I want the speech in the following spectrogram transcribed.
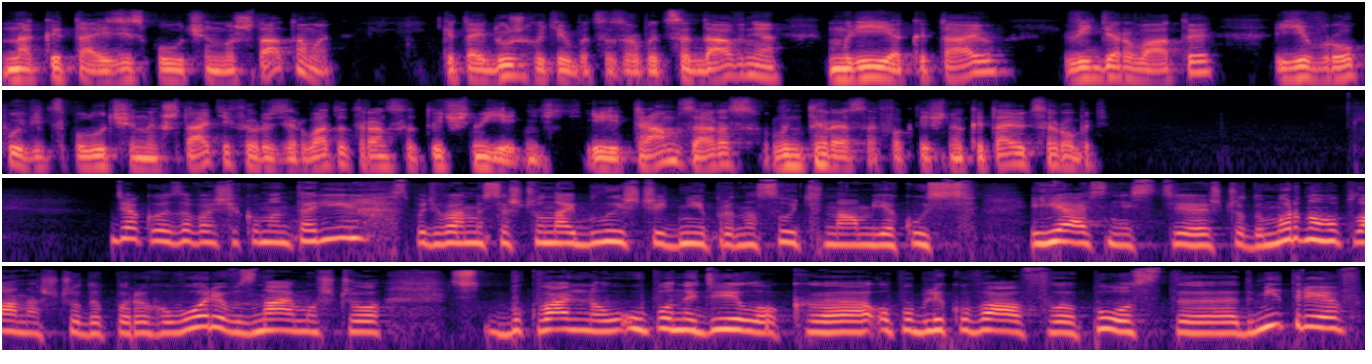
на Китай зі Сполученими Штатами, Китай дуже хотів би це зробити. Це давня мрія Китаю відірвати Європу від Сполучених Штатів і розірвати трансатлантичну єдність. І Трамп зараз в інтересах фактично Китаю це робить. Дякую за ваші коментарі. Сподіваємося, що найближчі дні принесуть нам якусь ясність е, щодо мирного плану, щодо переговорів. Знаємо, що буквально у понеділок е, опублікував пост е, Дмитрієв,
